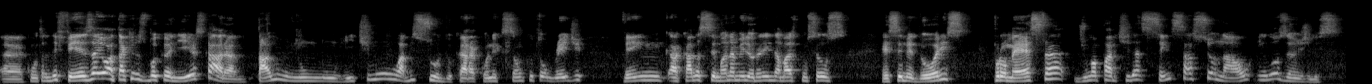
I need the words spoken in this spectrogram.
é, contra a defesa. E o ataque dos Buccaneers, cara, tá num, num, ritmo absurdo, cara. A conexão que o Tom Brady vem a cada semana melhorando ainda mais com seus recebedores. Promessa de uma partida sensacional em Los Angeles.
